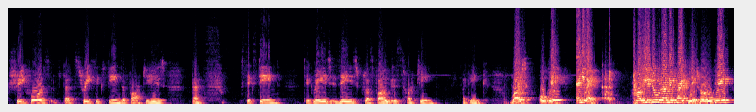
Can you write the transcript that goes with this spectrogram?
3 fours that's 3 16s or 48 that's 16 take away 8 is 8 plus 5 is 13 I think Right, okay. Anyway, how you do it on your calculator, okay?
